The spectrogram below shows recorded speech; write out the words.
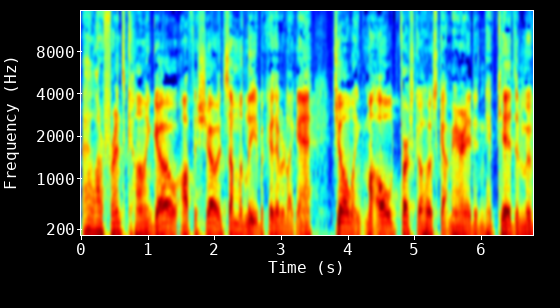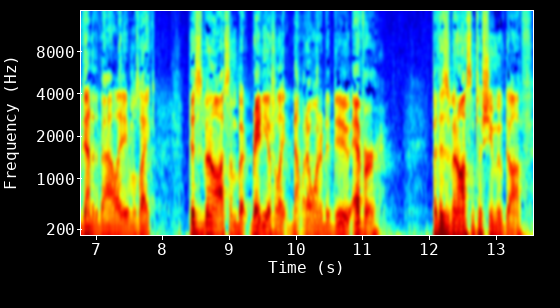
had a lot of friends come and go off the show, and some would leave because they were like, eh. Jill, when my old first co host got married and had kids and moved down to the valley and was like, this has been awesome, but radio's really not what I wanted to do ever. But this has been awesome, so she moved off.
